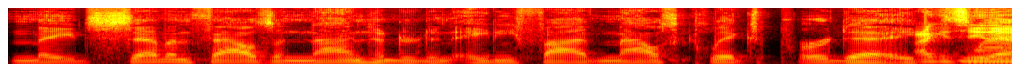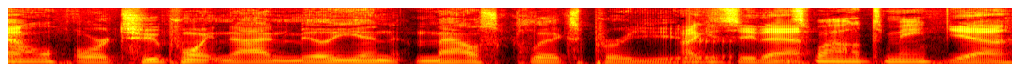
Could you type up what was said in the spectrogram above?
made 7,985 mouse clicks per day. I can see that. Or 2.9 million mouse clicks per year. I can see that. It's wild to me. Yeah.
